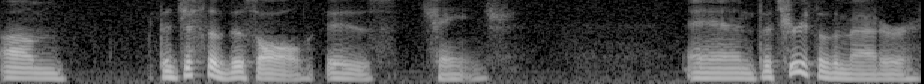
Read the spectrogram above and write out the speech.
Um, the gist of this all is change. And the truth of the matter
